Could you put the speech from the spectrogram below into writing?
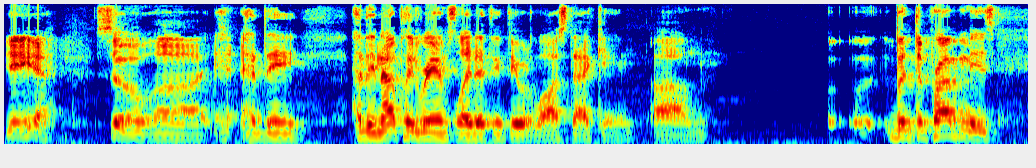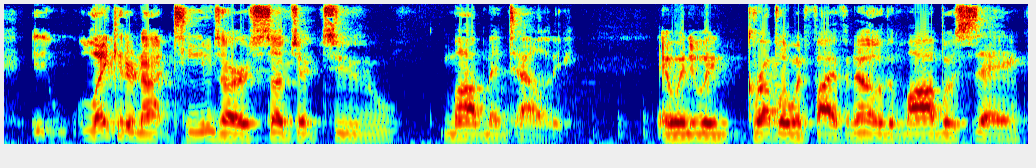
Yeah, yeah. So uh, had they had they not played Rams light, I think they would have lost that game. Um, but the problem is, like it or not, teams are subject to mob mentality. And when when Garoppolo went five and zero, oh, the mob was saying,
